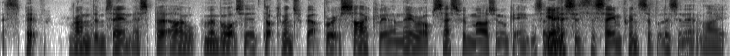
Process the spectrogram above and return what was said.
it's a bit random saying this, but I remember watching a documentary about British cycling, and they were obsessed with marginal gains. And Yeah. this is the same principle, isn't it? Like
